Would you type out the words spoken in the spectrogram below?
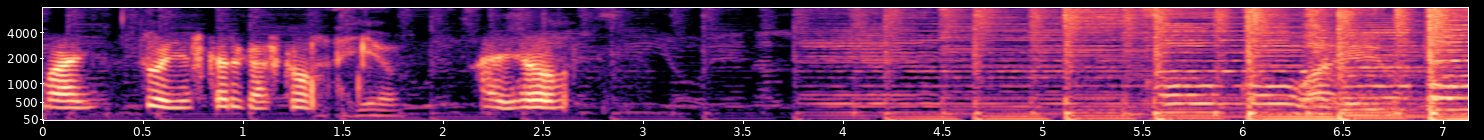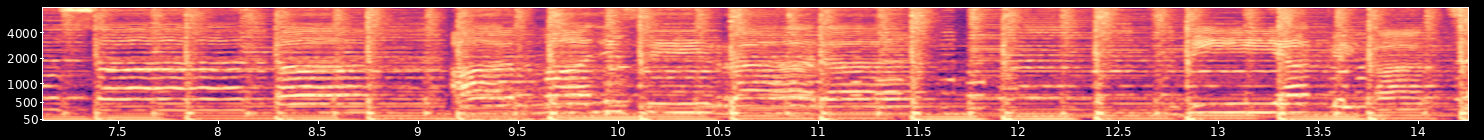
Bai, zuei eskerrik asko. Aio. Aio. Jokoaren posata, armaien zirrara, biak elkartzen.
